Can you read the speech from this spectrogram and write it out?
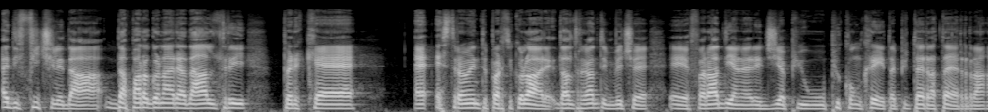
è difficile da, da paragonare ad altri perché è estremamente particolare. D'altro canto, invece, eh, Faradi è una regia più, più concreta, più terra-terra,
